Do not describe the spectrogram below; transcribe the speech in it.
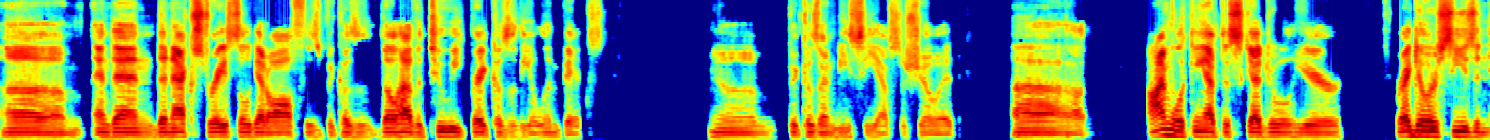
Um, and then the next race they'll get off is because they'll have a two week break because of the Olympics. Um, because NBC has to show it. Uh, I'm looking at the schedule here regular season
